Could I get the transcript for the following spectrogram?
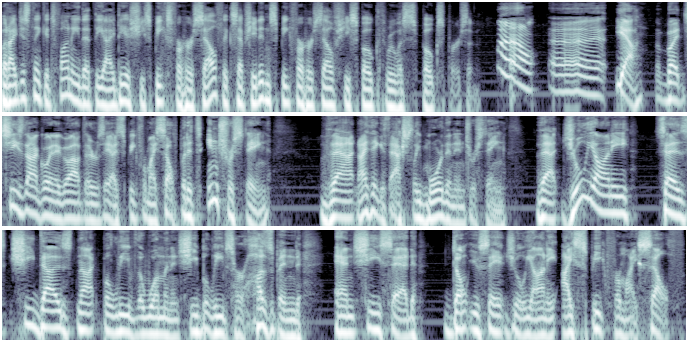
But I just think it's funny that the idea she speaks for herself, except she didn't speak for herself; she spoke through a spokesperson. Well, uh, yeah, but she's not going to go out there and say, I speak for myself. But it's interesting that, and I think it's actually more than interesting, that Giuliani says she does not believe the woman and she believes her husband. And she said, Don't you say it, Giuliani. I speak for myself.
